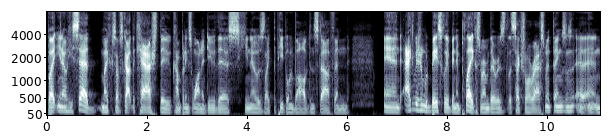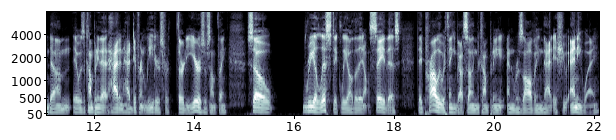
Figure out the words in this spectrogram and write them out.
but you know, he said Microsoft's got the cash. The companies want to do this. He knows like the people involved and stuff, and and Activision would basically have been in play because remember there was the sexual harassment things, and, and um, it was a company that hadn't had different leaders for 30 years or something. So realistically, although they don't say this, they probably were thinking about selling the company and resolving that issue anyway.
